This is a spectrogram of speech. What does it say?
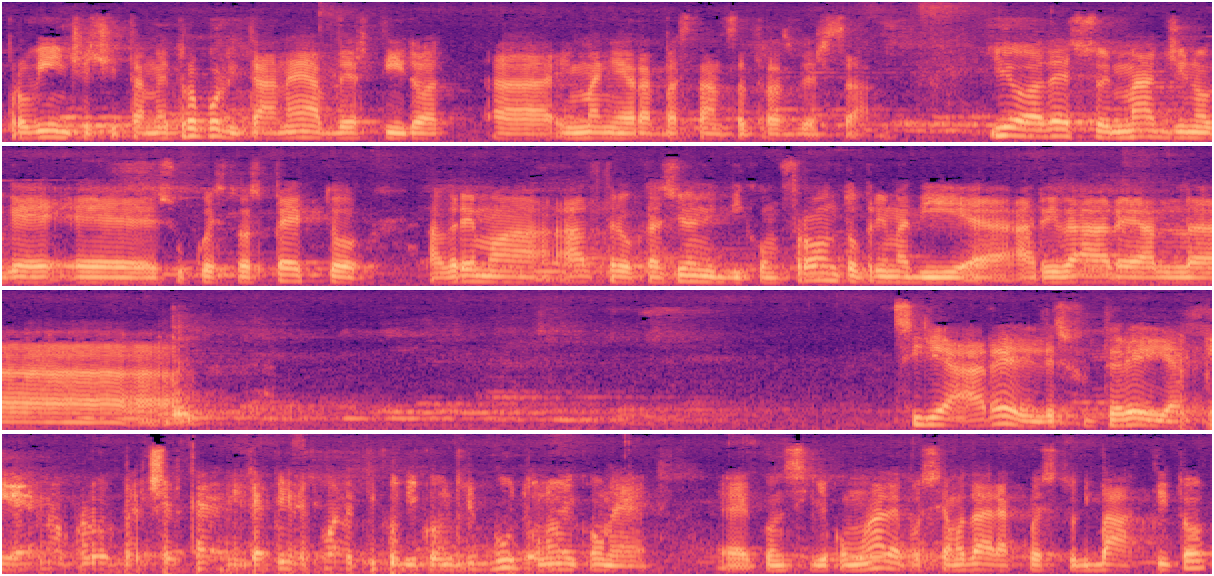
province città metropolitana è avvertito a, in maniera abbastanza trasversale. Io adesso immagino che eh, su questo aspetto avremo altre occasioni di confronto prima di eh, arrivare al consigliare, le sfrutterei appieno proprio per cercare di capire quale tipo di contributo noi come eh, Consiglio Comunale possiamo dare a questo dibattito,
